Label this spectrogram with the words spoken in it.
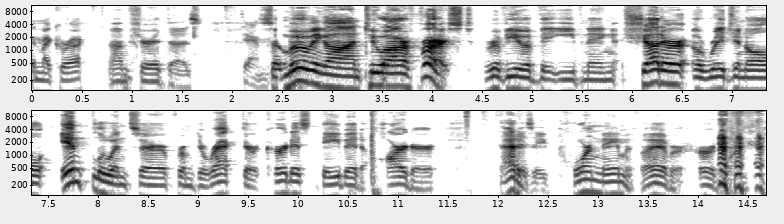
Am I correct? I'm sure it does. Damn. So moving on to our first review of the evening, Shudder original influencer from director Curtis David Harder that is a porn name if I ever heard one.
